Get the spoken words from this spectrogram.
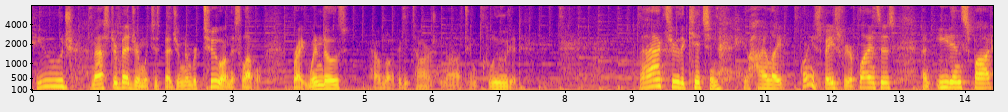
huge master bedroom, which is bedroom number two on this level. Bright windows, how about the guitars? Not included. Back through the kitchen, you'll highlight plenty of space for your appliances, an eat-in spot,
